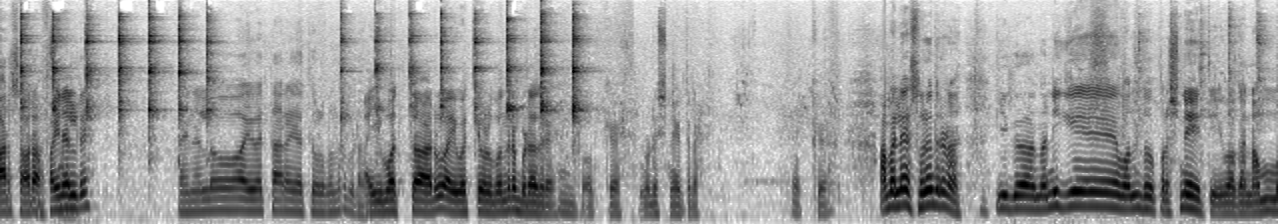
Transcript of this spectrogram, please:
ಆರು ಸಾವಿರ. ಫೈನಲ್ ರೀ? ಫೈನಲ್ಲು ಐವತ್ತಾರು ಐವತ್ತೇಳು ಬಂದ್ರೆ ಬಿಡೋದು. ಐವತ್ತಾರು ಐವತ್ತೇಳು ಬಂದರೆ ಬಿಡೋದ್ರಿ. ಓಕೆ ನೋಡಿ ಸ್ನೇಹಿತರೆ. ಓಕೆ. ಆಮೇಲೆ ಸುರೇಂದ್ರಣ್ಣ ಈಗ ನನಗೆ ಒಂದು ಪ್ರಶ್ನೆ ಐತಿ ಇವಾಗ ನಮ್ಮ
